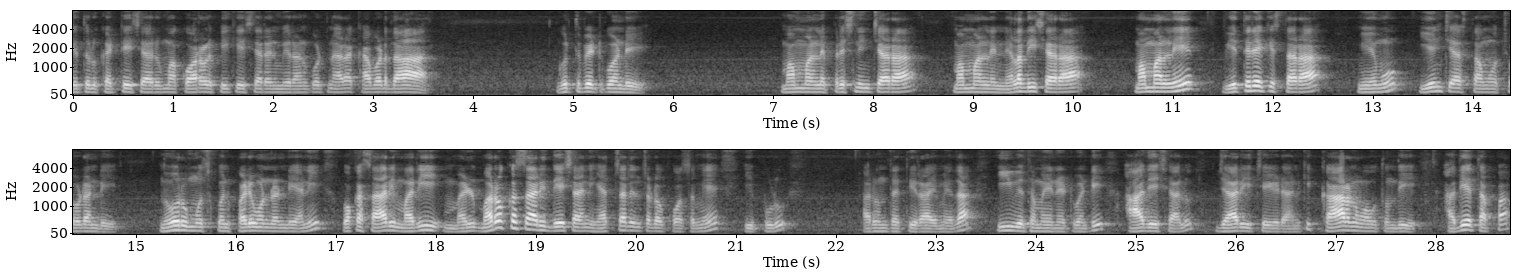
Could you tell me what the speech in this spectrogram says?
చేతులు కట్టేశారు. మా కూరలు పీకేశారని మీరు అనుకుంటున్నారా? కబడ్దార్. గుర్తుపెట్టుకోండి. మమ్మల్ని ప్రశ్నించారా? మమ్మల్ని నిలదీశారా? మమ్మల్ని వ్యతిరేకిస్తారా? మేము ఏం చేస్తామో చూడండి. నోరు మూసుకొని పడి ఉండండి అని ఒకసారి మరీ మరొకసారి దేశాన్ని హెచ్చరించడం కోసమే ఇప్పుడు అరుంధతి రాయ్ మీద ఈ విధమైనటువంటి ఆదేశాలు జారీ చేయడానికి కారణమవుతుంది. అదే తప్ప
